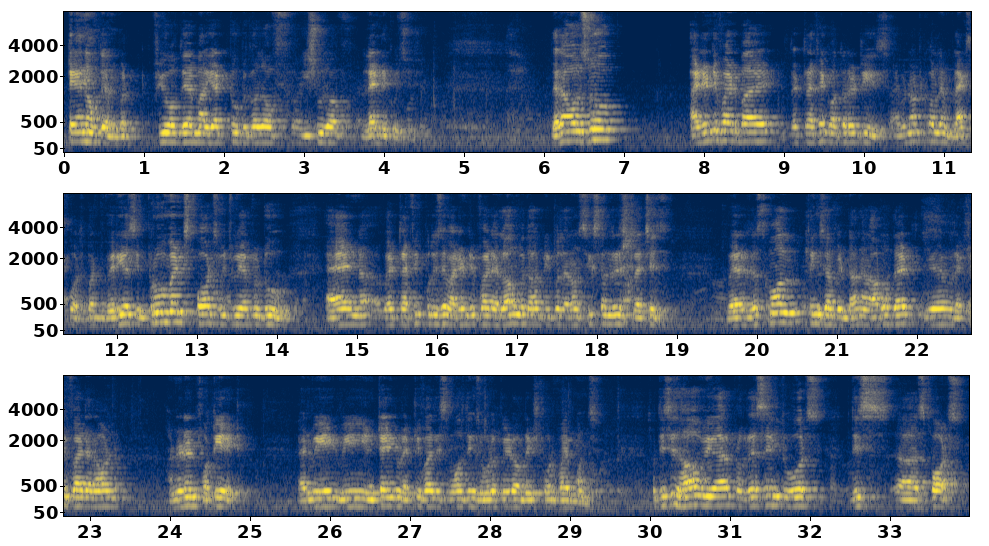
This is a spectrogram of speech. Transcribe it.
10 of them, but few of them are yet to because of issues of land acquisition. There are also identified by the traffic authorities, I will not call them black spots, but various improvement spots which we have to do and uh, where traffic police have identified along with our people around 600 stretches where the small things have been done and out of that we have rectified around 148 and we, we intend to rectify the small things over a period of next four or five months. So this is how we are progressing towards these uh, spots.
